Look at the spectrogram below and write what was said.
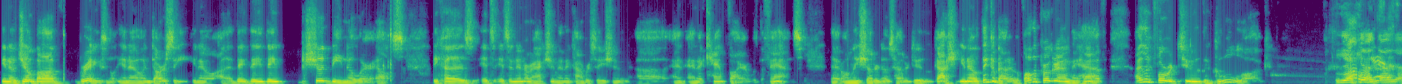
You know, Joe Bob Briggs, you know, and Darcy, you know, uh, they they they should be nowhere else because it's it's an interaction and a conversation uh, and and a campfire with the fans that only Shudder knows how to do. Gosh, you know, think about it. Of all the programming they have, I look forward to the Ghoul Log. Yeah, oh, yeah, yeah, yeah.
